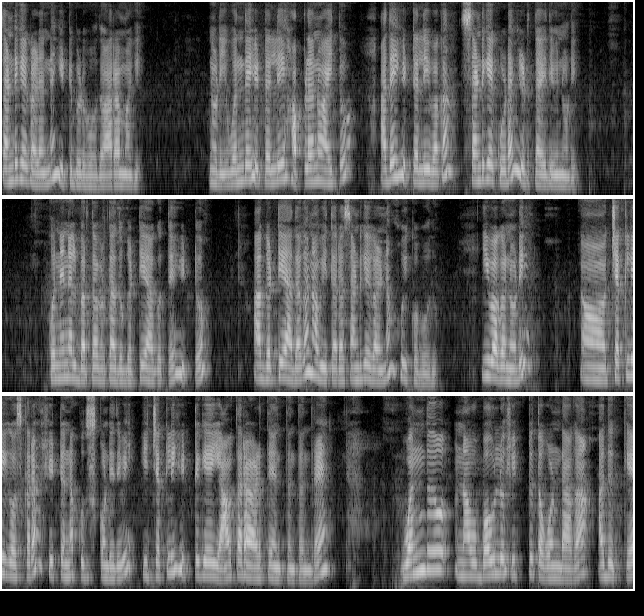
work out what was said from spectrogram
ಸಂಡಿಗೆಗಳನ್ನು ಇಟ್ಟು ಬಿಡ್ಬೋದು ಆರಾಮಾಗಿ. ನೋಡಿ ಒಂದೇ ಹಿಟ್ಟಲ್ಲಿ ಹಪ್ಪಳನೂ ಆಯಿತು, ಅದೇ ಹಿಟ್ಟಲ್ಲಿ ಇವಾಗ ಸಂಡಿಗೆ ಕೂಡ ಇಡ್ತಾ ಇದ್ದೀವಿ ನೋಡಿ. ಕೊನೆಯಲ್ಲಿ ಬರ್ತಾ ಬರ್ತಾ ಅದು ಗಟ್ಟಿ ಆಗುತ್ತೆ ಹಿಟ್ಟು. ಆ ಗಟ್ಟಿ ಆದಾಗ ನಾವು ಈ ಥರ ಸಂಡಿಗೆಗಳನ್ನ ಹುಯ್ಕೋಬೋದು. ಇವಾಗ ನೋಡಿ ಚಕ್ಲಿಗೋಸ್ಕರ ಹಿಟ್ಟನ್ನು ಕುದಿಸ್ಕೊಂಡಿದ್ದೀವಿ. ಈ ಚಕ್ಲಿ ಹಿಟ್ಟಿಗೆ ಯಾವ ಥರ ಅಳತೆ ಅಂತಂತಂದರೆ, ಒಂದು ನಾವು ಬೌಲು ಹಿಟ್ಟು ತಗೊಂಡಾಗ ಅದಕ್ಕೆ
